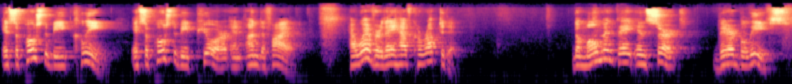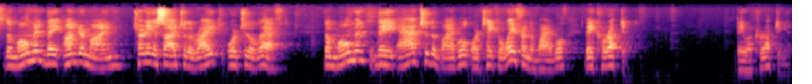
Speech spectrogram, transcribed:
It's supposed to be clean. It's supposed to be pure and undefiled. However, they have corrupted it. The moment they insert their beliefs, the moment they undermine, turning aside to the right or to the left, the moment they add to the Bible or take away from the Bible, they corrupt it. They were corrupting it.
